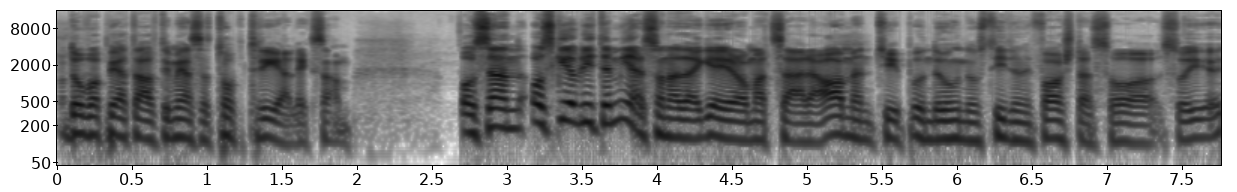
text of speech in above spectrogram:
då var Peter alltid med sig topp tre liksom. Och, sen, och skrev lite mer sådana där grejer om att så här, ja, men typ under ungdomstiden i Farsta så, så du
